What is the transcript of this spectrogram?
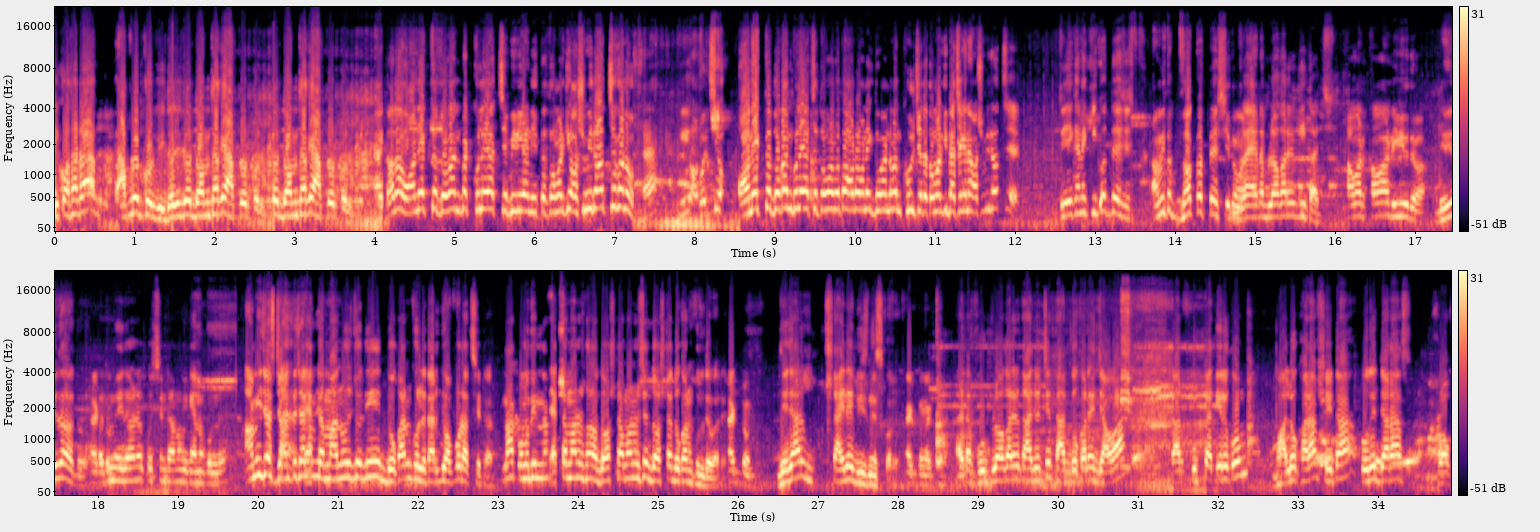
এই কথাটা আপলোড করবি। যদি তোর দম থাকে আপলোড করবি। তোর দম থাকে আপলোড করবি। দাদা অনেক তো দোকানপাট খুলে যাচ্ছে বিরিয়ানি তো তোমার কি অসুবিধা হচ্ছে কোনো? হ্যাঁ? কি বলছি অনেক তো দোকান খুলে যাচ্ছে। তোমার মতো আরও অনেক দোকান দোকান খুলছে। তো তোমার কি বেচা কেনা অসুবিধা হচ্ছে? তুই এখানে কি করতে এসেছিস? আমি তো ব্লগ করতে এসেছি তোমার। একটা ব্লগারের কি কাজ? খাবার খাওয়া রিভিউ দেওয়া। রিভিউ দাও তো? তা তুমি এই ধরনের কোশ্চেনটা আমাকে কেন করলে? আমি জাস্ট জানতে চাইলাম একটা মানুষ যদি দোকান খোলে তার কি অপরাধ সেটা? না কোনোদিন না। একটা মানুষ কেন? দশটা মানুষের দশটা দোকান খুলতে পারে। একদম। যে যার স্টাইলে বিজনেস করে। একদম একদম। একটা ফুড ব্লগারের কাজ হচ্ছে তার দোকানে যাওয়া তার ফুডটা কীরকম ভালো খারাপ সেটা তোদের যারা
